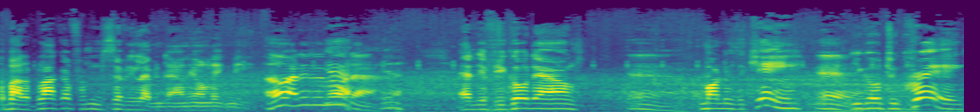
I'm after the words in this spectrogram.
About a block up from 7 Eleven down here on Lake Mead. Oh, I didn't Yeah, know that. Yeah. And if you go down Yeah. Martin Luther King, Yeah. you go to Craig,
